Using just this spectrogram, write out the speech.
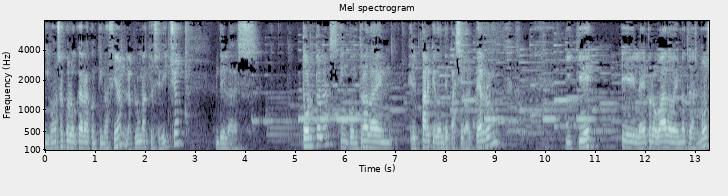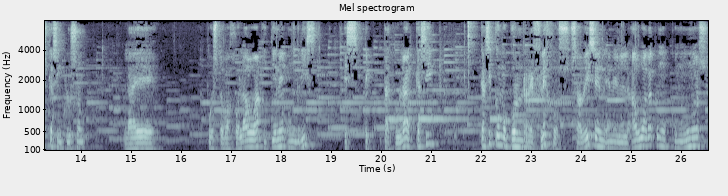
Y vamos a colocar a continuación la pluma que os he dicho de las tórtolas encontrada en el parque donde paseo al perro y que eh, la he probado en otras moscas, incluso la he puesto bajo el agua y tiene un gris espectacular, casi, casi como con reflejos, ¿sabéis? En, el agua da como, como unos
